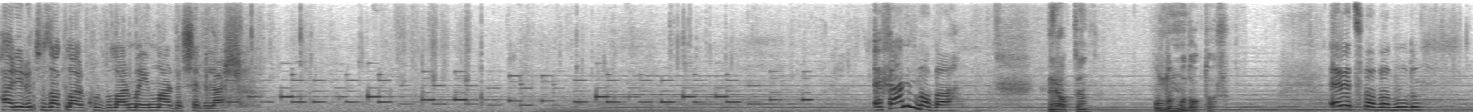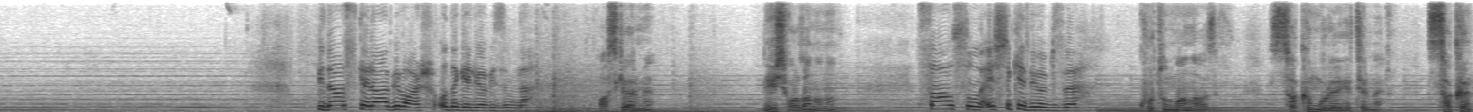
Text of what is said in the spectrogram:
Her yere tuzaklar kurdular, mayınlar döşediler. Efendim baba? Ne yaptın? Buldun mu doktor? Evet baba buldum. Bir de asker abi var. O da geliyor bizimle. Asker mi? Ne iş var lan onun? Sağ olsun eşlik ediyor bize. Kurtulman lazım. Sakın buraya getirme. Sakın.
